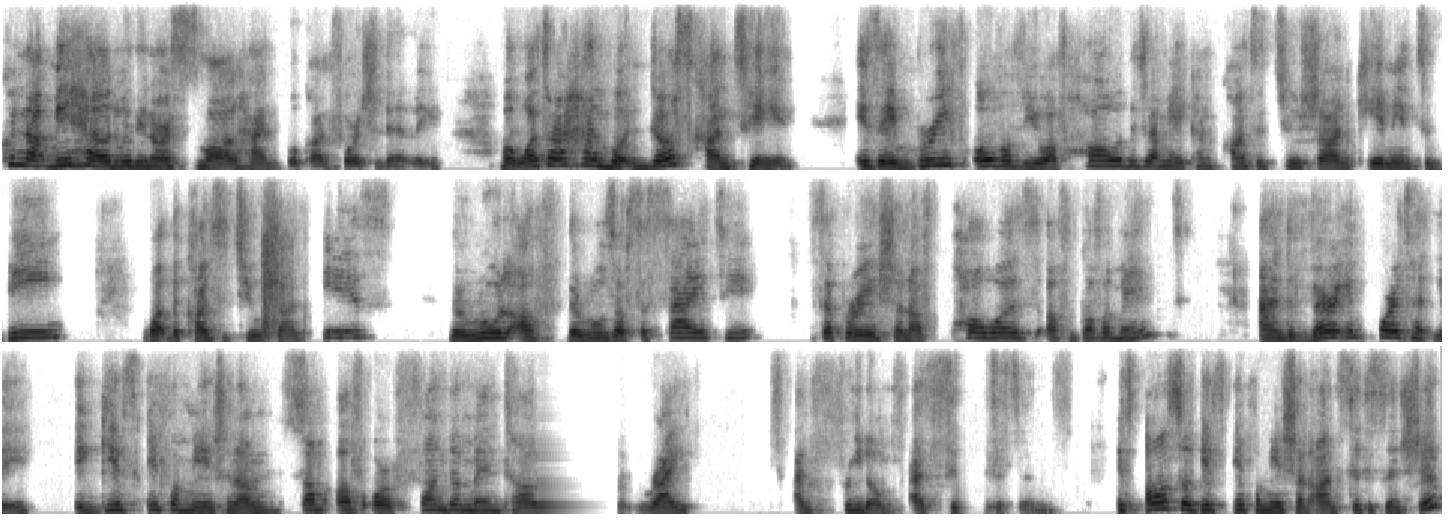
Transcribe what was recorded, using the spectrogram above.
could not be held within our small handbook, unfortunately. But what our handbook does contain is a brief overview of how the Jamaican Constitution came into being, what the Constitution is, the rule of the rules of society, separation of powers of government, and very importantly, it gives information on some of our fundamental rights and freedoms as citizens. It also gives information on citizenship.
